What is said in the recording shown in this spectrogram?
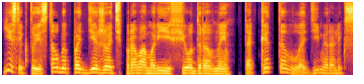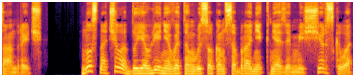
Если кто и стал бы поддерживать права Марии Федоровны, так это Владимир Александрович. Но сначала до явления в этом высоком собрании князя Мещерского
